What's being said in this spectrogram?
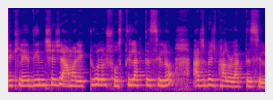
দেখলে দিন শেষে আমার একটু হলেও স্বস্তি লাগতেছিল, আর বেশ ভালো লাগতেছিল।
